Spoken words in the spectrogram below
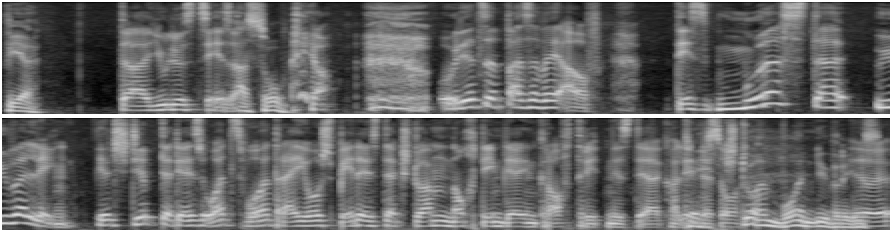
Wer? Der Julius Caesar. Ach so. Ja. Und jetzt pass aber auf. Das muss der überlegen. Jetzt stirbt der, der ist ein, zwei, drei Jahre später ist der gestorben, nachdem der in Kraft treten ist, der Kalender. Der ist So. gestorben worden übrigens. Äh,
